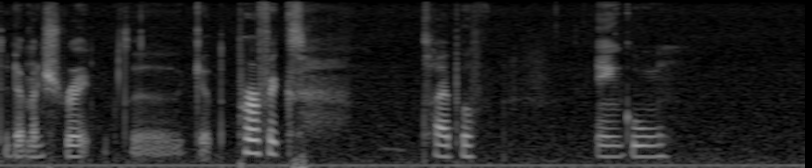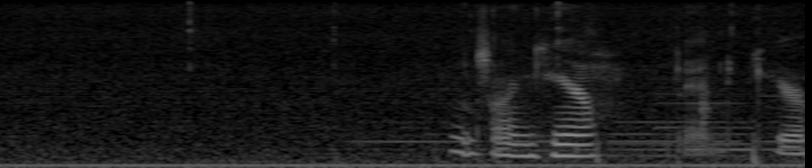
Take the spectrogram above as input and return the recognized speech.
to demonstrate to get the perfect type of angle. Design here and here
